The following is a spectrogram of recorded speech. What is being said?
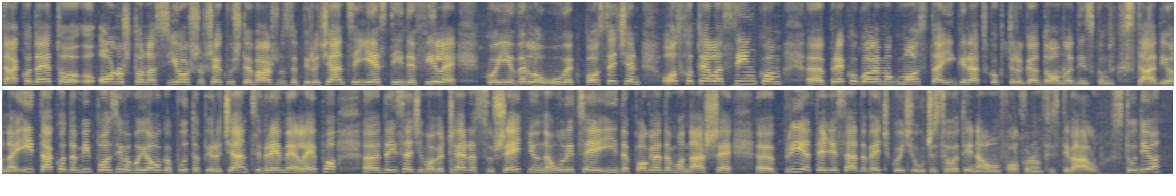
tako da eto, ono što nas još očekuje što je važno za piroćance jeste i defile koji je vrlo uvek posećen od hotela Sinkom preko Golemog mosta i gradskog trga do Omladinskog stadiona i tako da mi pozivamo i ovoga puta piroćance, vreme je lepo e, da izađemo večeras u šetnju na ulice i da pogledamo naše e, prijatelje sada već koji će učestvovati na ovom folklornom festivalu. Studio?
